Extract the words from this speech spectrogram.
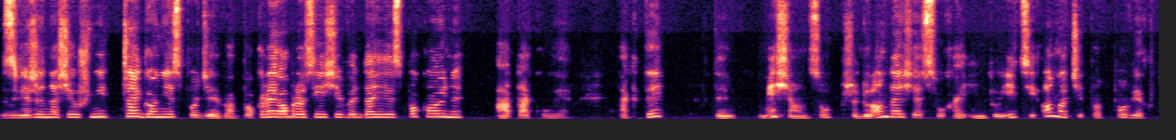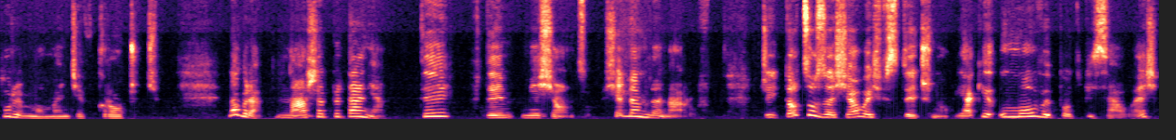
zwierzyna się już niczego nie spodziewa, bo krajobraz jej się wydaje spokojny, atakuje. Tak ty w tym miesiącu przyglądaj się, słuchaj intuicji, ono ci podpowie, w którym momencie wkroczyć. Dobra, nasze pytania. Ty w tym miesiącu. Siedem denarów. Czyli to, co zasiałeś w styczniu, jakie umowy podpisałeś,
